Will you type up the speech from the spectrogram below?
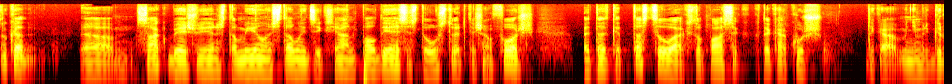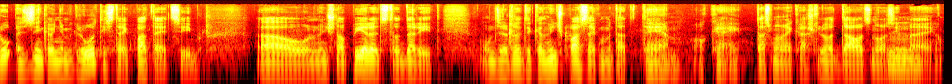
nu, kad uh, saku bieži vien, es tam mīlu, es tam līdzīgs, jā, nu, paldies, es to uztveru tiešām forši, bet tad, kad tas cilvēks to pasaka, kā, kurš, kā viņam ir grūti, es zinu, ka viņam ir grūti izteikt pateicību, uh, un viņš nav pieredzis to darīt, un dzirdot, kad viņš pasaka man tāds, tēm, ok, tas man vienkārši ļoti daudz nozīmē, mm.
